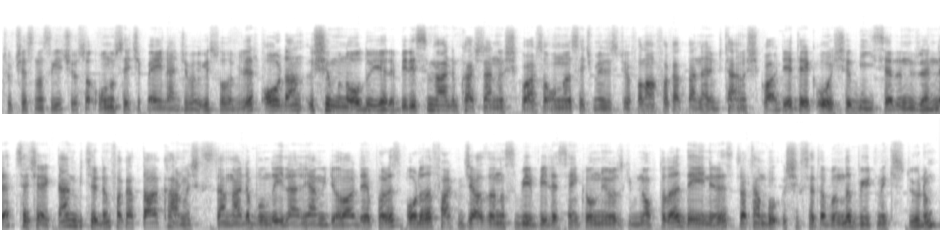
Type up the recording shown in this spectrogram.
Türkçesi nasıl geçiyorsa onu seçip eğlence bölgesi olabilir. Oradan ışığımın olduğu yere bir isim verdim. Kaç tane ışık varsa onları seçmenizi istiyor falan. Fakat bende hani bir tane ışık var diye direkt o ışığı bilgisayarın üzerinde seçerekten bitirdim. Fakat daha karmaşık sistemlerde bunu da ilerleyen videolarda yaparız. Orada da farklı cihazları nasıl birbiriyle senkronluyoruz gibi noktalara değiniriz. Zaten bu ışık setup'ını da büyütmek istiyorum.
